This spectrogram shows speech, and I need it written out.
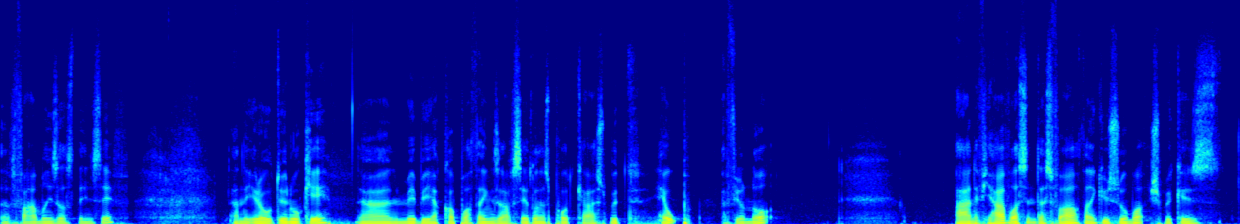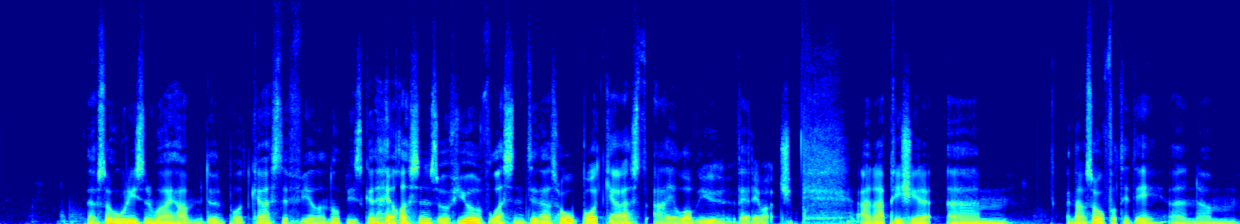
their families are staying safe, and that you're all doing okay. And maybe a couple of things I've said on this podcast would help if you're not. And if you have listened this far, thank you so much because that's the whole reason why I haven't been doing podcasts. I feel that nobody's going to listen. So if you have listened to this whole podcast, I love you very much, and I appreciate it. Um, and that's all for today. And um,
